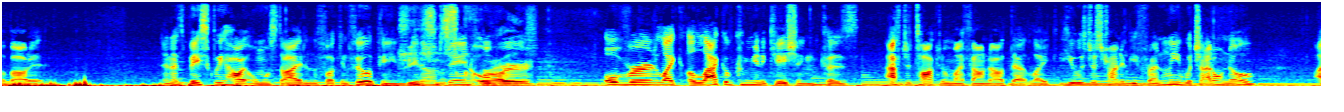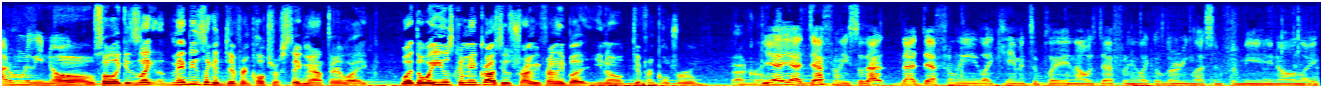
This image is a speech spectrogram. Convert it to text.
about it. And that's basically how I almost died in the fucking Philippines. you know what I'm Jesus saying? Over over like a lack of communication because after talking to him i found out that like he was just trying to be friendly which i don't know I don't really know. Oh, so like it's like maybe it's like a different cultural stigma out there. Like what the way he was coming across, he was trying to be friendly, but you know, different cultural background. Yeah, yeah, definitely. So that that definitely like came into play, and that was definitely like a learning lesson for me. You know, like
